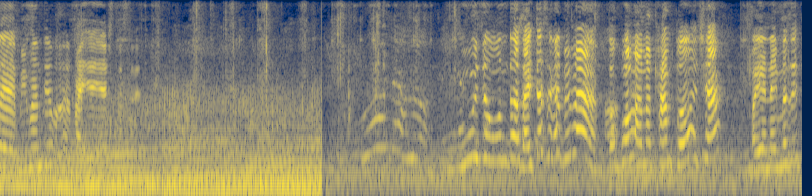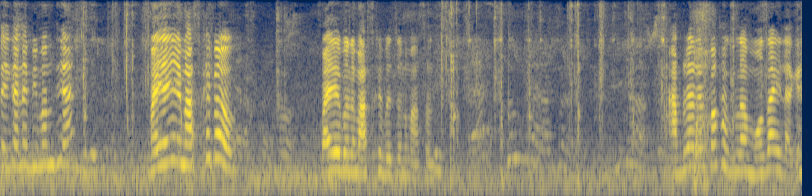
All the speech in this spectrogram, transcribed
রে বিমান দিয়ে ভাইয়াই আসতেছে। ওই যে উন্দা যাইতাছে না তো বল না থাম তো এসা ভাইয়া নাইমা যাইতো এখানে বিমান দিয়া। ভাইয়া এই মাছ খাইব? ভাইয়া বলে মাছ খাইবার জন্য মাছ আনছে। আপনার কথাগুলো মজাই লাগে।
